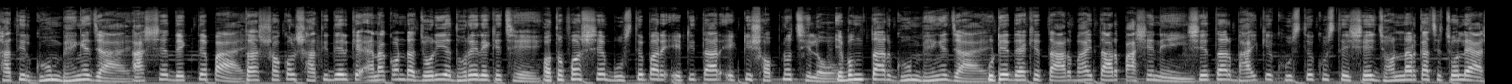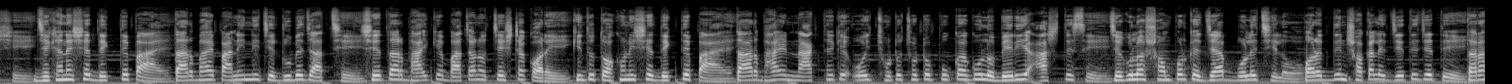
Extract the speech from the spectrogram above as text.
সাথীর ঘুম ভেঙে যায়, আর সে দেখতে পায় তার সকল সাথীদেরকে অ্যানাকন্ডা জড়িয়ে ধরে রেখেছে, অতঃপর সে বুঝতে পারে এটি তার একটি স্বপ্ন ছিল এবং তার ঘুম ভেঙে যায়। উঠে দেখে তার ভাই তার পাশে নেই। সে তার ভাইকে খুঁজতে খুঁজতে সেই ঝর্ণার কাছে চলে আসে, যেখানে সে দেখতে পায় তার ভাই পানির নিচে ডুবে যাচ্ছে। সে তার ভাইকে বাঁচানোর চেষ্টা করে, কিন্তু তখনই সে দেখতে পায় তার ভাইয়ের নাক থেকে ওই ছোট ছোট পোকাগুলো বেরিয়ে আসতেছে, যেগুলো সম্পর্কে জ্যাব বলেছিল। পরের দিন সকালে যেতে যেতে তারা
